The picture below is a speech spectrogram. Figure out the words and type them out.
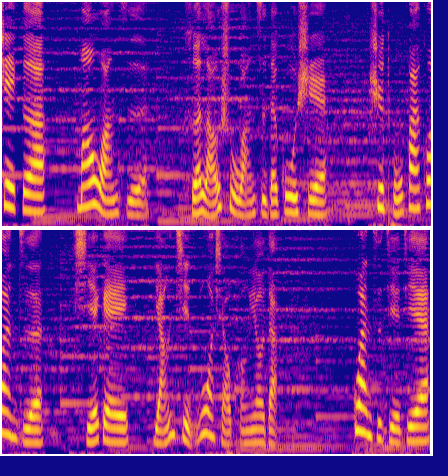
这个猫王子和老鼠王子的故事，是童话罐子写给杨锦诺小朋友的。罐子姐姐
